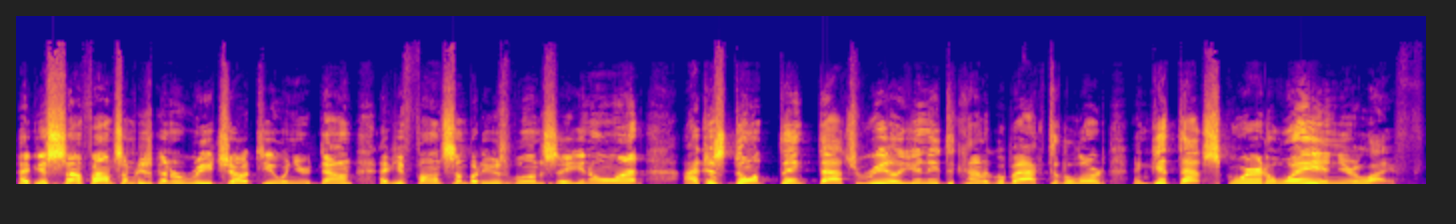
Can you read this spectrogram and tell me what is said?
Have you found somebody who's going to reach out to you when you're down? Have you found somebody who's willing to say, you know what? I just don't think that's real. You need to kind of go back to the Lord and get that squared away in your life.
